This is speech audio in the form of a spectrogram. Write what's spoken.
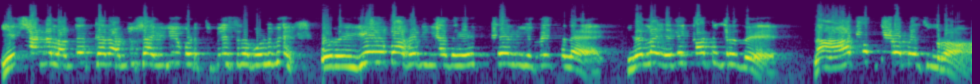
ஏன் அண்ணல் அம்பேத்கர் அமித்ஷா இழிவுபடுத்தி பேசுற பொழுது ஒரு இயல்பாக நீங்க அதை ஏன் நீங்க பேசல? இதெல்லாம் எதை காட்டுகிறது? நான் ஆரோக்கியோட பேசுகிறோம்.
